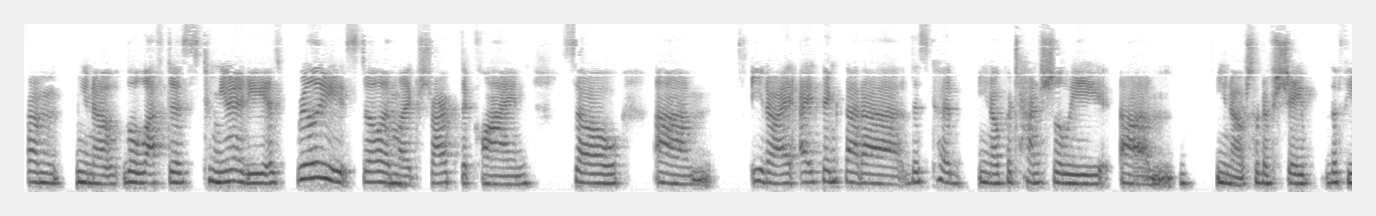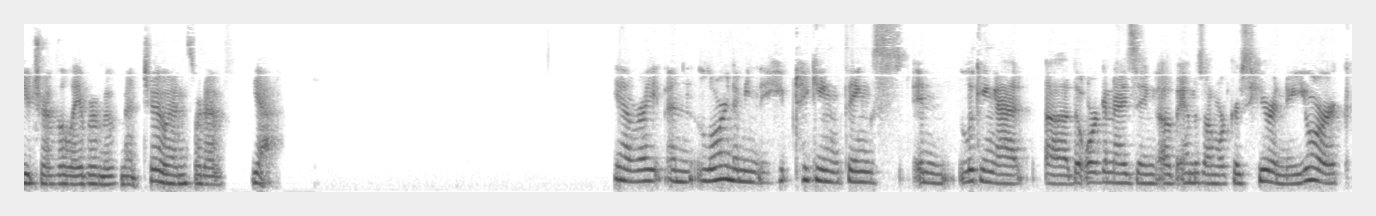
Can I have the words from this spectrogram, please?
from you know the leftist community is really still in like sharp decline. So um, you know i i think that uh this could you know potentially um you know sort of shape the future of the labor movement too and sort of yeah Yeah, right. And Lauren, I mean, taking things in looking at uh, the organizing of Amazon workers here in New York,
